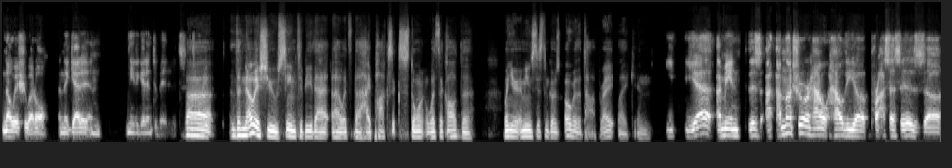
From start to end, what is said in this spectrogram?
no issue at all and they get it and need to get intubated. It's, it's uh, the no issue seemed to be that, uh, what's the hypoxic storm? What's it called? The, when your immune system goes over the top, right? Like, in, yeah, I mean, there's I, I'm not sure how how the uh, process is. Uh,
